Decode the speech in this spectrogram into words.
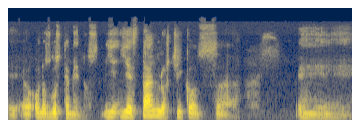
eh, o nos guste menos. Y, están los chicos ah, eh,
